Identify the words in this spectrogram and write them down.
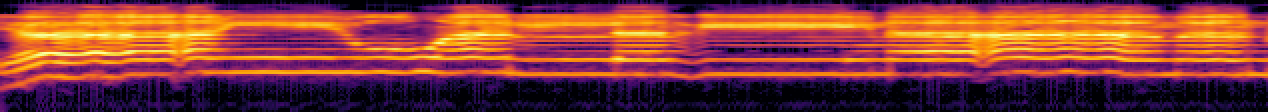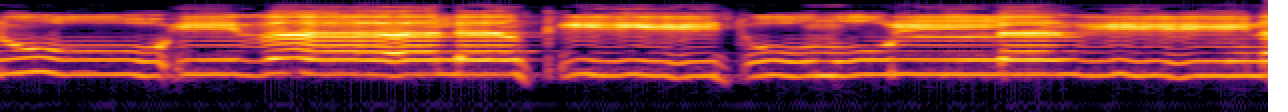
يَا أَيُّهَا الَّذِينَ آمَنُوا إِذَا لَقِيتُمُ الَّذِينَ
